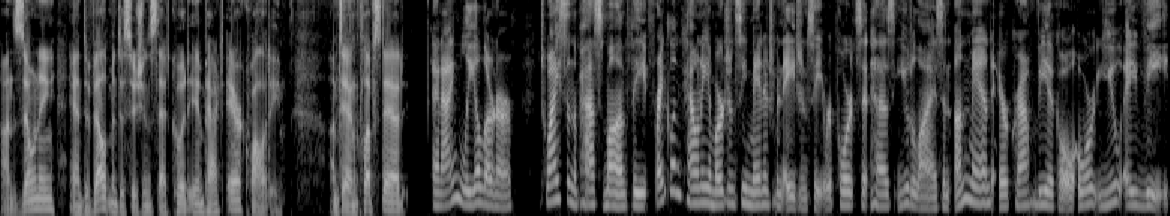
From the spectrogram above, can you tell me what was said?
on zoning and development decisions that could impact air quality. I'm Dan Klefstad. And I'm Leah Lerner. Twice in the past month, the Franklin County Emergency Management Agency reports it has utilized an unmanned aircraft vehicle, or UAV,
